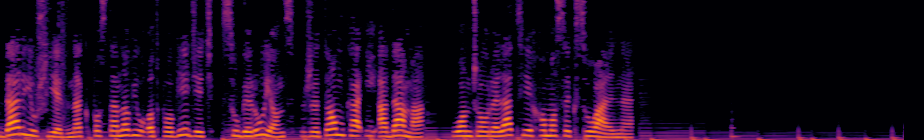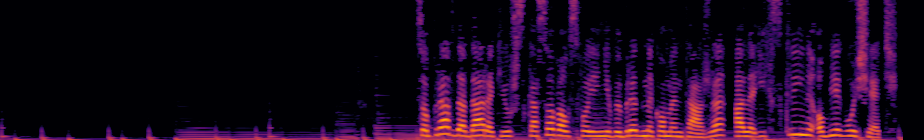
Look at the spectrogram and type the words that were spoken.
Dariusz jednak postanowił odpowiedzieć, sugerując, że Tomka i Adama łączą relacje homoseksualne. Co prawda Darek już skasował swoje niewybredne komentarze, ale ich screeny obiegły sieć.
